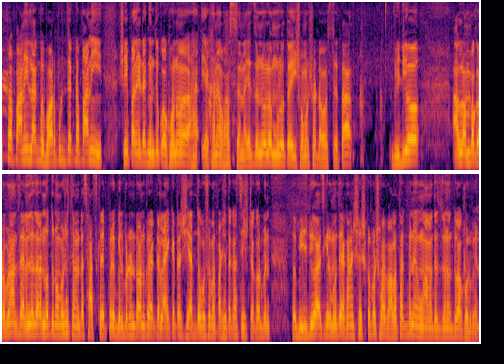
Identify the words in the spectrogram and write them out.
একটা পানি লাগবে, ভরপুর যে একটা পানি, সেই পানিটা কিন্তু কখনো এখানে হচ্ছে না। এর জন্য হলো মূলত এই সমস্যাটা হচ্ছে। তা ভিডিও আর লম্বা করব না। চ্যানেলে যারা নতুন, অবশ্যই চ্যানেলটা সাবস্ক্রাইব করে বেল বাটনটা অন করে একটা লাইক, একটা শেয়ার দেবো অবশ্যই আমার পাশে থাকার চেষ্টা করবেন। তো ভিডিও আজকের মধ্যে এখানে শেষ করব। সবাই ভালো থাকবেন এবং আমাদের জন্য দোয়া করবেন।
